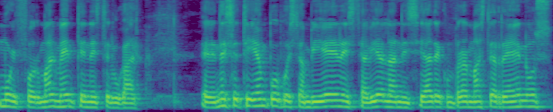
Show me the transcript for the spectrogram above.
muy formalmente en este lugar. En ese tiempo, pues también este, había la necesidad de comprar más terrenos.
